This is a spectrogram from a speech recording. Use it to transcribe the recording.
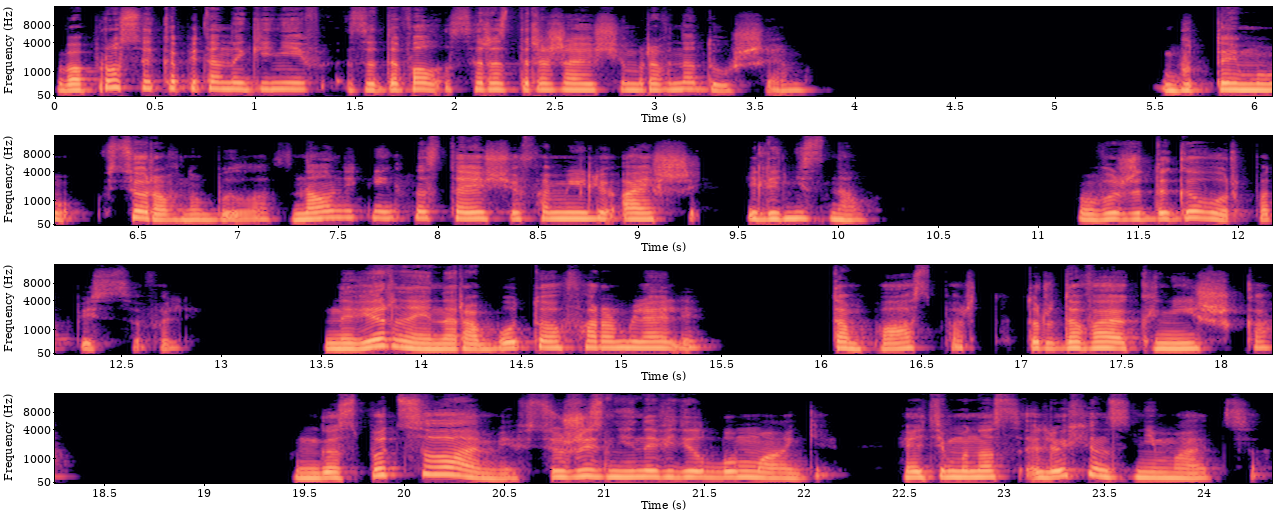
Вопросы капитан Агинеев задавал с раздражающим равнодушием. Будто ему все равно было, знал Ник-Ник настоящую фамилию Айши или не знал. Вы же договор подписывали. Наверное, и на работу оформляли. Там паспорт, трудовая книжка. Господь с вами, всю жизнь ненавидел бумаги. Этим у нас Лёхин занимается.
